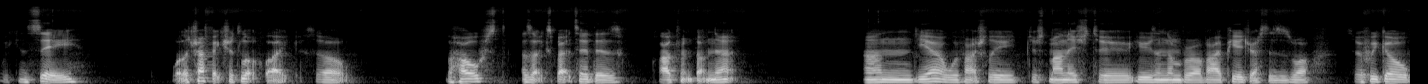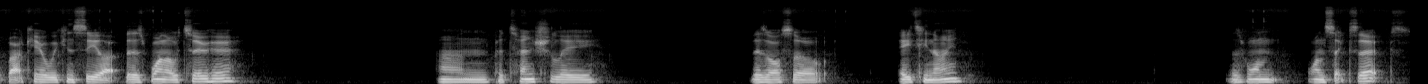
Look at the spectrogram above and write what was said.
We can see what the traffic should look like. So the host, as expected, is cloudfront.net and yeah we've actually just managed to use a number of IP addresses as well so if we go back here we can see that there's 102 here and potentially there's also 89 there's one 166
